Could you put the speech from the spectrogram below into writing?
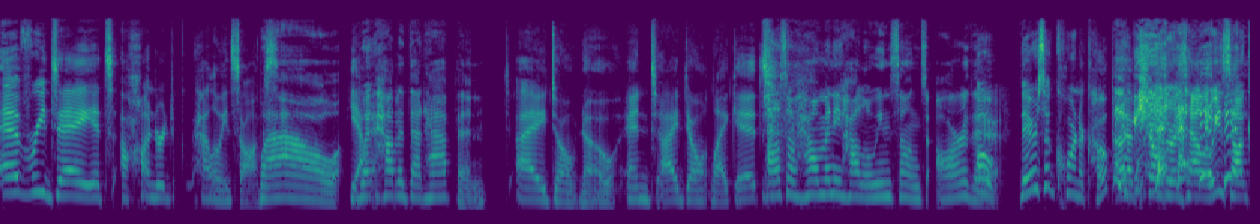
every day, it's a hundred Halloween songs. Wow. Yeah. What, how did that happen? I don't know. And I don't like it. Also, how many Halloween songs are there? Oh, there's a cornucopia of children's Halloween songs.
